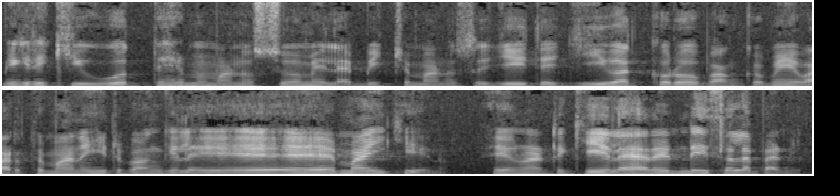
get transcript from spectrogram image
මේකට කිව්වොත් එහෙම මිනිස්සු මේ ලැබිච්ච මනුස්ස ජීවිතේ ජීවත් කරවපන්ක මේ වර්තමානයේ හිටපන් කියලා එහෙමයි කියනවා. ඒ වුණාට කියලා හැරෙන්න ඉස්සලා පැනලා.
